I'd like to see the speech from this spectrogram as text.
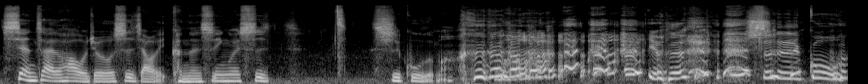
现在的话，我觉得视角可能是因为是事故了吗？有的事故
